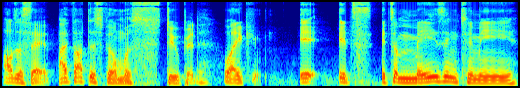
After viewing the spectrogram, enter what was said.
I'll just say it. I thought this film was stupid. Like it, it's it's amazing to me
